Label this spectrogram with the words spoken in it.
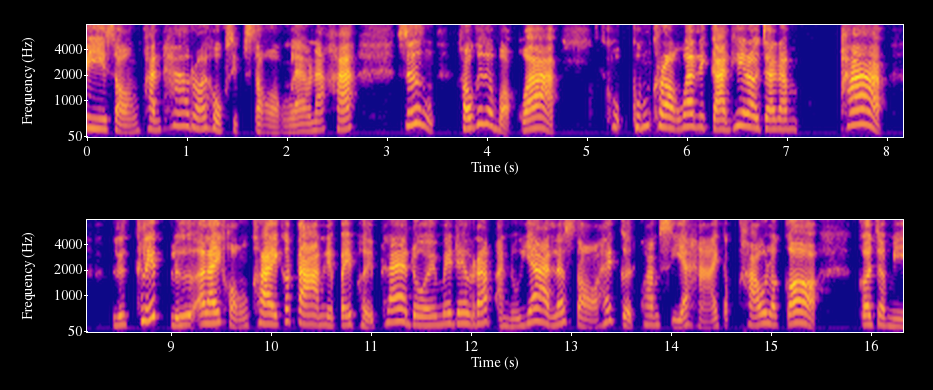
ปี 2562 แล้วนะคะ ซึ่งเขาก็จะบอกว่าคุ้มครองว่าในการที่เราจะนำภาพหรือคลิปหรืออะไรของใครก็ตามเนี่ยไปเผยแพร่โดยไม่ได้รับอนุญาตและส่อให้เกิดความเสียหายกับเขาแล้วก็ก็จะมี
